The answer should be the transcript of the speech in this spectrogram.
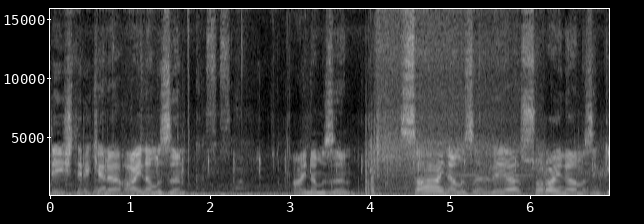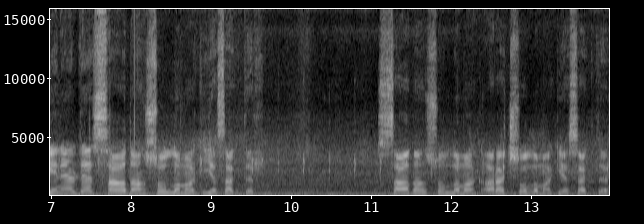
değiştirirken aynamızın aynamızın sağ aynamızın veya sol aynamızın genelde sağdan sollamak yasaktır. Sağdan sollamak, araç sollamak yasaktır.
